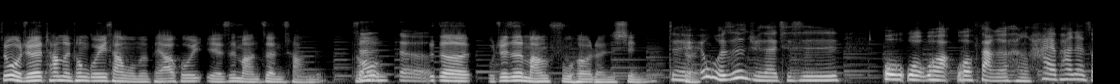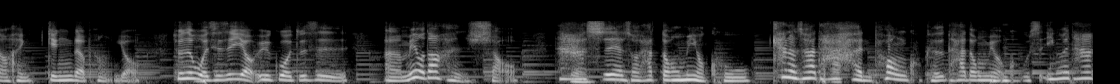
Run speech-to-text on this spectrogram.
所以我觉得他们痛过一场，我们陪他哭也是蛮正常的。真的，这个我觉得蛮符合人性。对，因为我真的觉得，其实我我我我反而很害怕那种很硬的朋友。就是我其实有遇过，就是呃没有到很熟，但他失恋的时候他都没有哭，看得出来他很痛苦，可是他都没有 哭，是因为他。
